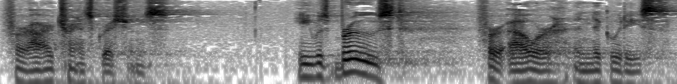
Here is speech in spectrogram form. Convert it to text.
for our transgressions, He was bruised for our iniquities.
